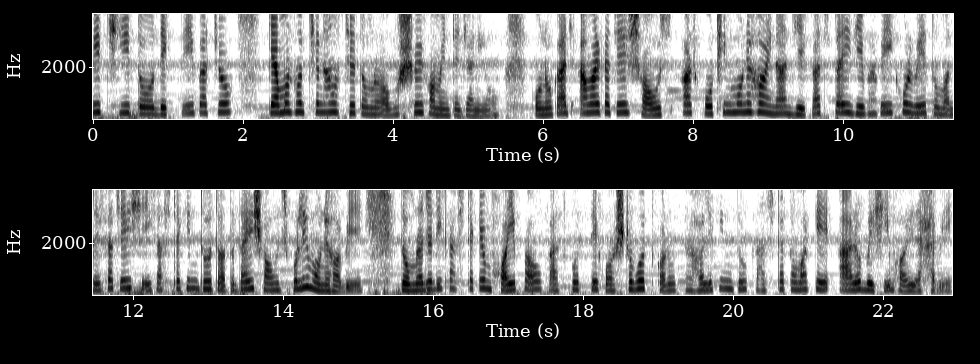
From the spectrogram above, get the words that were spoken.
দিচ্ছি, তো দেখতেই পাচ্ছ কেমন হচ্ছে না হচ্ছে তোমরা অবশ্যই কমেন্টে জানিও। কোনো কাজ আমার কাছে সহজ আর কঠিন মনে হয় না। যে কাজটাই যেভাবেই করবে তোমাদের কাছে সেই কাজটা কিন্তু ততটাই সহজ বলেই মনে হবে। তোমরা যদি কাজটাকে ভয় পাও, কাজ করতে কষ্টবোধ করো, তাহলে কিন্তু কাজটা তোমাকে আরও বেশি ভয় দেখাবে।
